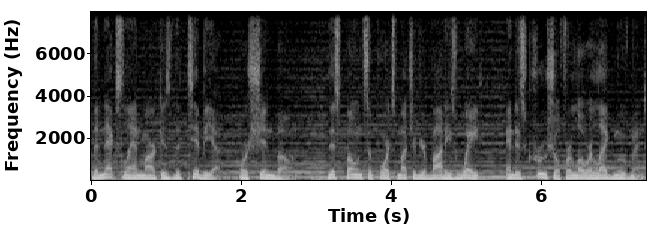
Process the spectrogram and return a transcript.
the next landmark is the tibia, or shin bone. This bone supports much of your body's weight and is crucial for lower leg movement.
